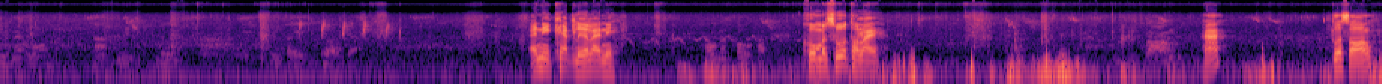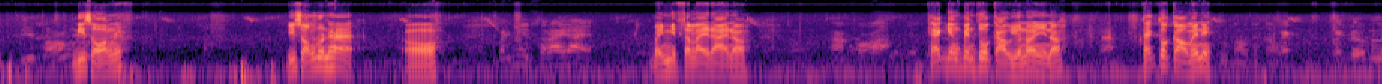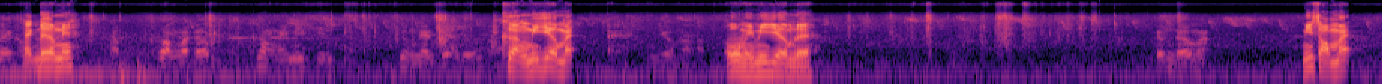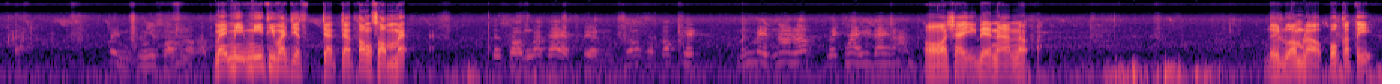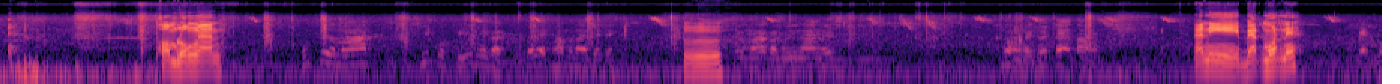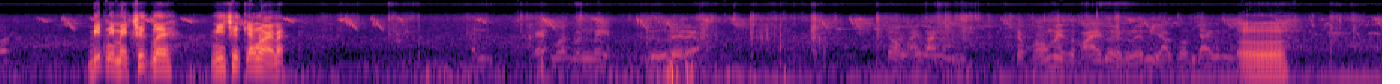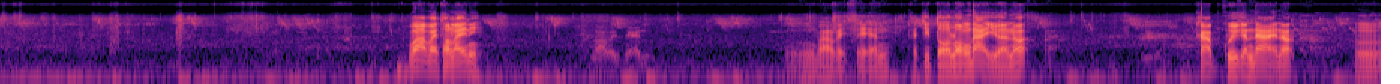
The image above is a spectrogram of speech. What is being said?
อยู่ไหมโอ้ดูมันไปเท่ยวเดี๋อันนี้แคทหรืออะไรนี่โคมัสุครับโคมาซุเท่าไหร่สองฮะตัวสองดีสองนี่ดีสองรุ่นห้าอ๋อไปมีดสไลด์ได้ใบมีดสไลด์ได้เนาะแท็กยังเป็นตัวเก่าอยู่น้อยนี่เนาะแท็กตัวเก่าไหมนี่แท็กเดิมเลยแท็กเดิมนี่ เครื่องมาเดิมเครื่องไม่มีกินเครื่องแน่นเปี้ยอยู่เครื่องมีเยิ่มไหมมีเยอะแล้วครับโอ้ไม่มีเยิ่มเลย เดิมเดิมๆอะมีซ่อมไหมไม่มีซ่อมหรอกครับ ไม่มีมีที่ว่าจะจะจะต้องซ่อมไหมจะซ่อมก็แค่เปลี่ยนช่องสต็อกเก็ตมันไม่นานแล้วไม่ใช่ได้นานอ๋อใช่อีกเดือนนานเนาะโดยรวมแล้วปกติ พร้อมโรงงาน ผมซื้อมาชิปกว่าปี นี่ก็ไม่ได้ทำอะไรเลยเนี่ยอืมซื้อมาก็ลุยงานเลยเครื่องไม่เคยแตะต้องอันนี้แบตหมดเนี่ยแบตหมดบิดนี่ไม่ชึกเลย มีชึกยังหน่อยไหมมันแบตหมดมันไม่ลื้อเลยแหละจอดหลายวันเจ้าของไม่สบายด้วยก็เลยไม่อยากสนใจมันอืมว่าไว้เท่าไหรนี่ ว่าไปแสน บ่าไว้แสนกะจิต่อรองได้อยู่เนาะครับคุยกันได้เนาะอืม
